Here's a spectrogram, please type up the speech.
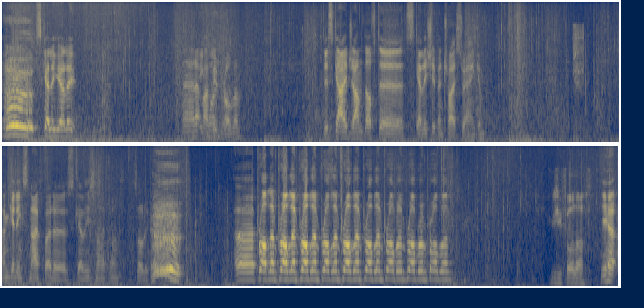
Skelly Galley! Nah, that Big might be a one. problem. This guy jumped off the Skelly ship and tries to ank him. I'm getting sniped by the Skelly sniper. Sorry. Uh, problem, problem, problem, problem, problem, problem, problem, problem, problem. Did you fall off? Yeah.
